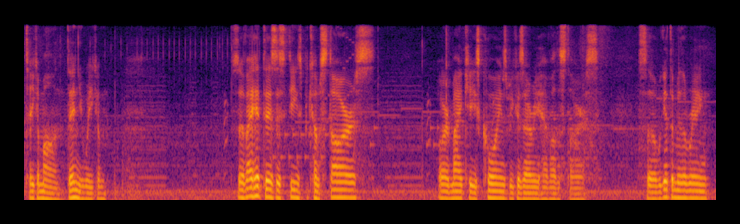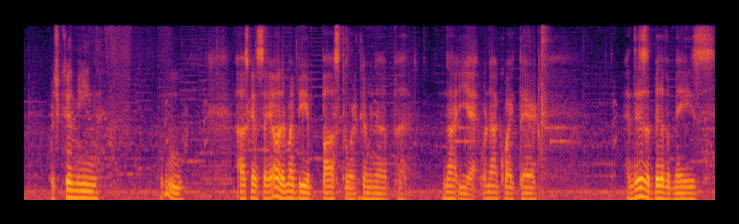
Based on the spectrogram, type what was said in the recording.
take them on. Then you wake them. So if I hit this, these things become stars. Or in my case, coins because I already have all the stars. So we get the middle ring, which could mean... Ooh. I was going to say, oh, there might be a boss door coming up, but not yet. We're not quite there. And this is a bit of a maze.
